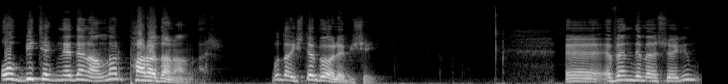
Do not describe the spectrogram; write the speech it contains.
O bir tek neden anlar? Paradan anlar. Bu da işte böyle bir şey. E, efendime söyleyeyim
